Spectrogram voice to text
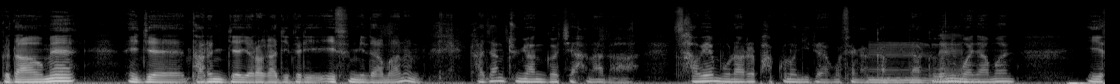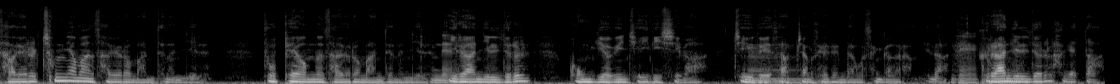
그 다음에 이제 다른 이제 여러 가지들이 있습니다만은 가장 중요한 것이 하나가 사회 문화를 바꾸는 일이라고 생각합니다. 음, 그것이 네. 뭐냐면 이 사회를 청렴한 사회로 만드는 일, 부패 없는 사회로 만드는 일, 네. 이러한 일들을 공기업인 JDC가 제주도에서 음. 앞장서야 된다고 생각을 합니다. 네, 그러한 일들을 하겠다.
